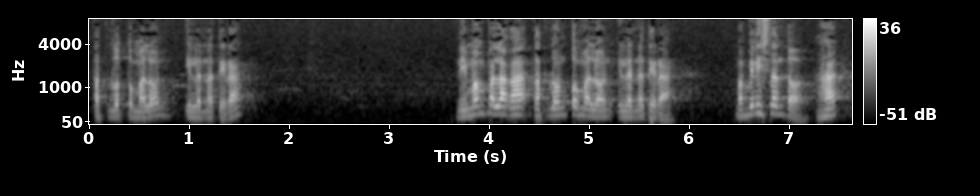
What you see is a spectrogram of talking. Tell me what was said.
tatlo tumalon, ilan natira? Limang palaka, tatlong tumalon, ilan natira? Mabilis lang to. Ha?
